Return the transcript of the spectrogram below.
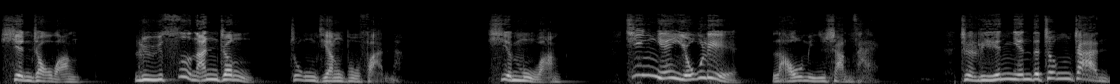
先昭王屡次南征。终将不返呐！先穆王今年游猎，劳民伤财，这连年的征战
